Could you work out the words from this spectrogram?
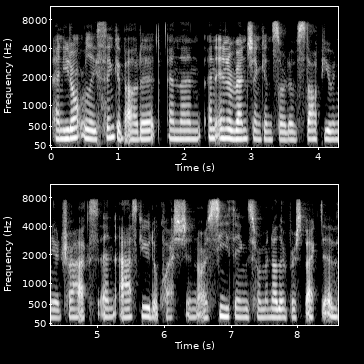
and you don't really think about it. And then an intervention can sort of stop you in your tracks and ask you to question or see things from another perspective.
